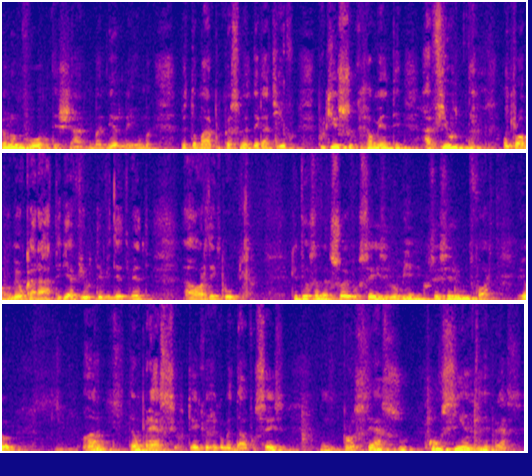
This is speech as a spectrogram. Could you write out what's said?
Eu não vou deixar de maneira nenhuma me tomar por pensamento negativo, porque isso realmente avilta o próprio meu caráter e avilta, evidentemente, a ordem pública. Que Deus abençoe vocês, ilumine, que vocês sejam muito fortes, viu? Então, prece. Eu tenho que recomendar a vocês um processo consciente de prece.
